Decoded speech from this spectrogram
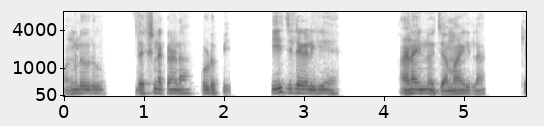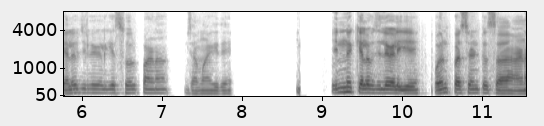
ಮಂಗಳೂರು, ದಕ್ಷಿಣ ಕನ್ನಡ, ಉಡುಪಿ. ಈ ಜಿಲ್ಲೆಗಳಿಗೆ ಹಣ ಇನ್ನೂ ಜಮಾ ಆಗಿಲ್ಲ. ಕೆಲವು ಜಿಲ್ಲೆಗಳಿಗೆ ಸ್ವಲ್ಪ ಹಣ ಜಮಾ ಆಗಿದೆ. ಇನ್ನು ಕೆಲವು ಜಿಲ್ಲೆಗಳಿಗೆ ಒನ್ ಪರ್ಸೆಂಟು ಸಹ ಹಣ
